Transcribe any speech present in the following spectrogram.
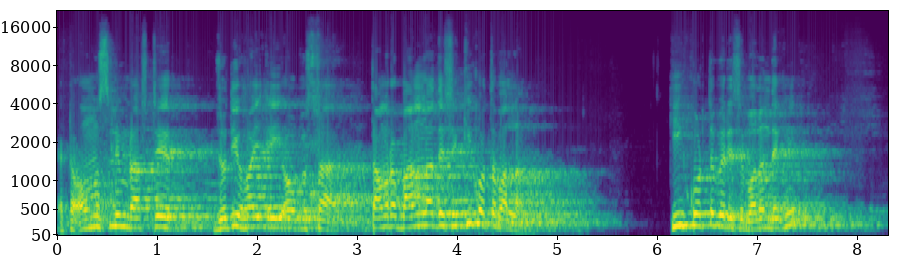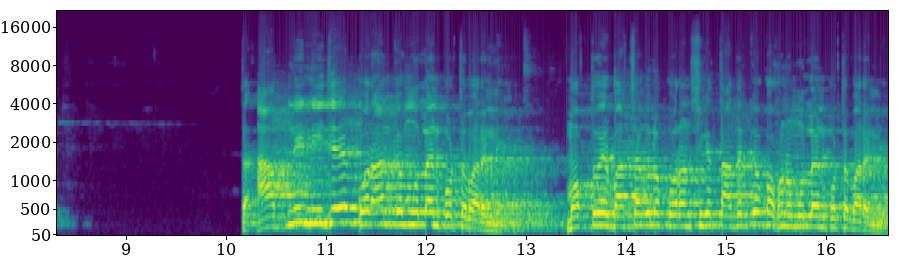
একটা অমুসলিম রাষ্ট্রের যদি হয় এই অবস্থা, তা আমরা বাংলাদেশে কি করতে পারলাম? কি করতে পেরেছি বলেন দেখি। তা আপনি নিজে কোরআনকে মূল্যায়ন করতে পারেননি। মক্তবের বাচ্চাগুলো কোরআন শিখে তাদেরকেও কখনো মূল্যায়ন করতে পারেননি।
